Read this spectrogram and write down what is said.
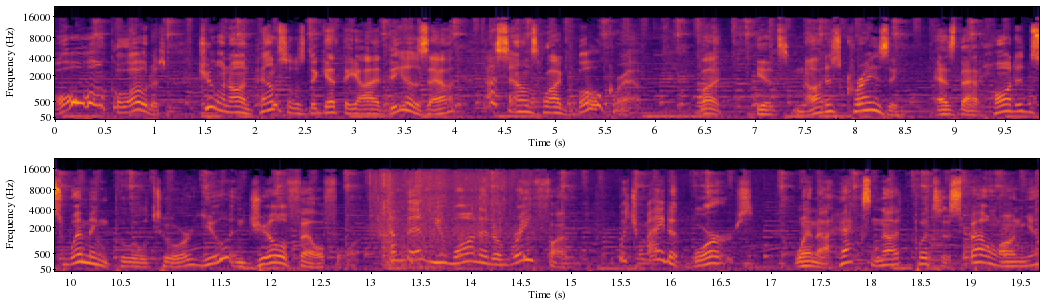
oh, Uncle Otis, chewing on pencils to get the ideas out, that sounds like bullcrap. But it's not as crazy as that haunted swimming pool tour you and Jill fell for. And then you wanted a refund, which made it worse. When a hex nut puts a spell on you,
